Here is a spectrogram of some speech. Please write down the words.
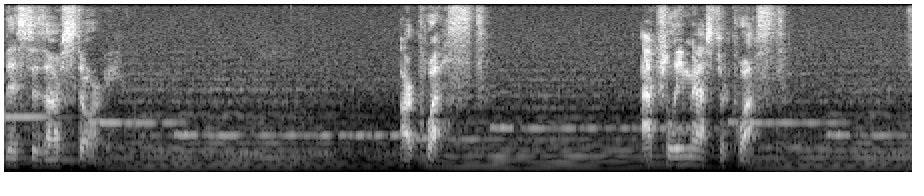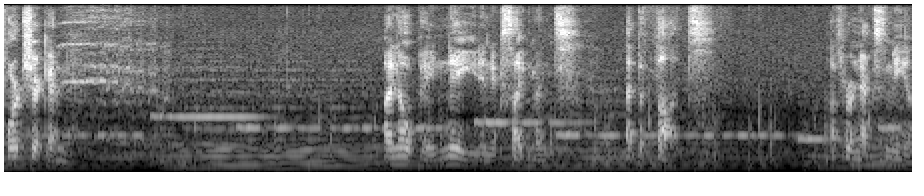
This is our story. Our quest. Actually Master Quest. For chicken. Epona neighed in excitement at the thought of her next meal.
